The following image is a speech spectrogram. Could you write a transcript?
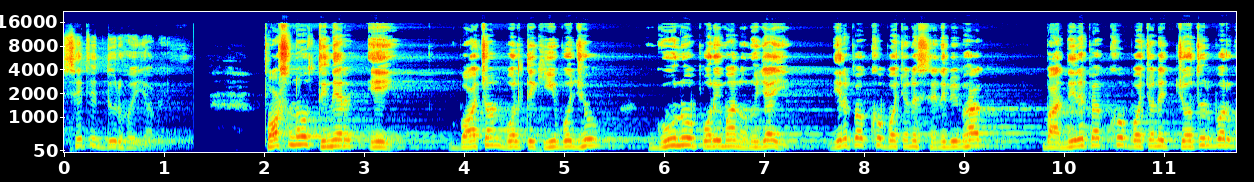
সেটি দূর হয়ে যাবে। প্রশ্ন তিনের এই বচন বলতে কী বোঝো? গুণ ও পরিমাণ অনুযায়ী নিরপেক্ষ বচনের শ্রেণীবিভাগ বা নিরপেক্ষ বচনের চতুর্বর্গ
